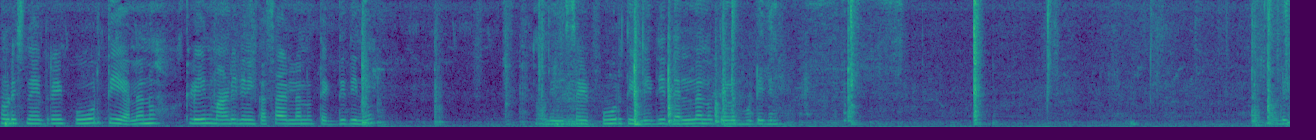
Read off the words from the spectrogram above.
ನೋಡಿ ಸ್ನೇಹಿತರೆ, ಪೂರ್ತಿ ಎಲ್ಲನೂ ಕ್ಲೀನ್ ಮಾಡಿದ್ದೀನಿ, ಕಸ ಎಲ್ಲನೂ ತೆಗ್ದಿದ್ದೀನಿ. ನೋಡಿ ಈ ಸೈಡ್ ಪೂರ್ತಿ ಇಲ್ಲಿದ್ದೆಲ್ಲನೂ ತೆಗೆದುಬಿಟ್ಟಿದ್ದೀನಿ. ನೋಡಿ,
